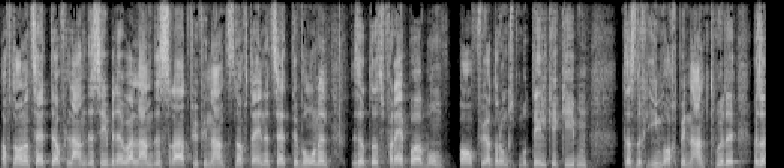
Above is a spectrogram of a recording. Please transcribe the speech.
Auf der anderen Seite auf Landesebene war Landesrat für Finanzen auf der einen Seite Wohnen. Es hat das Freibauer Wohnbauförderungsmodell gegeben, das nach ihm auch benannt wurde. Also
